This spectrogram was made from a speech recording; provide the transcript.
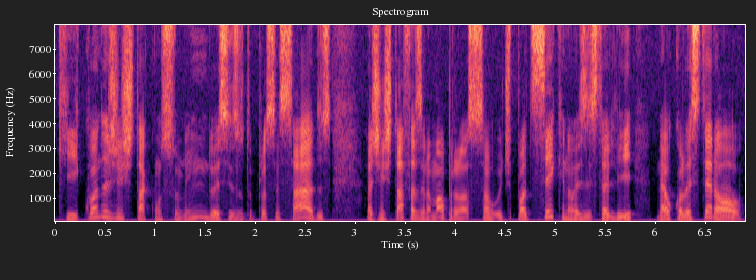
que quando a gente está consumindo esses ultraprocessados, a gente está fazendo mal para nossa saúde. Pode ser que não exista ali, né, o colesterol,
